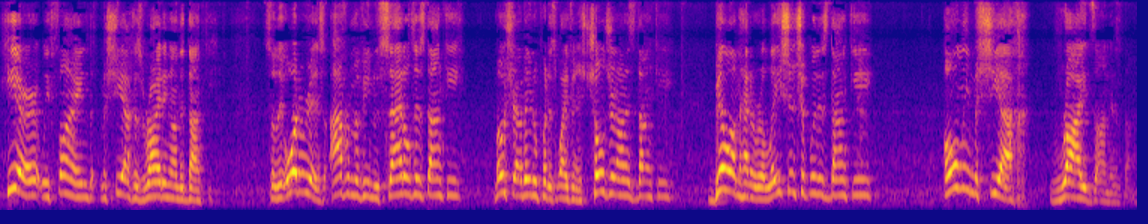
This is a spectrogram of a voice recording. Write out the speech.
here we find Mashiach is riding on the donkey. So the order is Avram Avinu saddled his donkey, Moshe Rabbeinu put his wife and his children on his donkey, Bilam had a relationship with his donkey, only Mashiach rides on his donkey.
